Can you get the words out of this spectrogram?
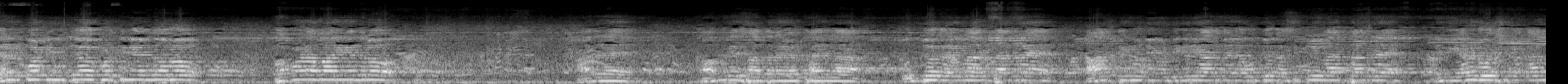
ಎರಡು ಕೋಟಿ ಉದ್ಯೋಗ ಕೊಡ್ತೀನಿ ಎಂದವರು, ಪಕೋಡ ಮಾರಿ ಅಂದ್ರು ಆದ್ರೆ ಕಾಂಗ್ರೆಸ್ ಆತರ ಹೇಳ್ತಾ ಇಲ್ಲ. ಉದ್ಯೋಗ ಇಲ್ಲ ಅಂತ ಅಂದ್ರೆ ಆರು ತಿಂಗಳು ನೀವು ಡಿಗ್ರಿ ಆದ್ಮೇಲೆ ಉದ್ಯೋಗ ಸಿಕ್ಲಿಲ್ಲ ಅಂತ ಅಂದ್ರೆ ನಿಮ್ಗೆ ಎರಡು ವರ್ಷಗಳ ಕಾಲ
